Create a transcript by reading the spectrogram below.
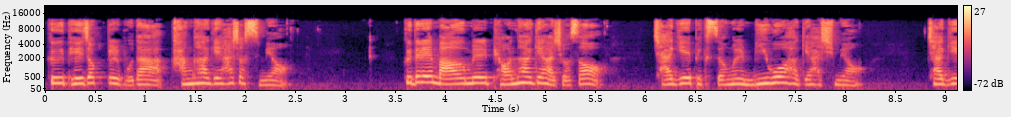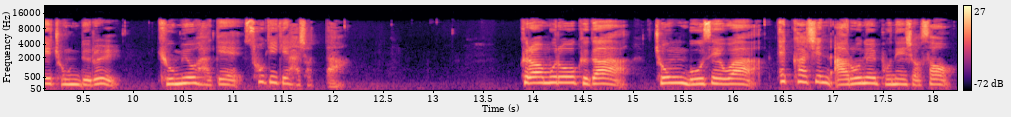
그 대적들보다 강하게 하셨으며 그들의 마음을 변하게 하셔서 자기의 백성을 미워하게 하시며 자기의 종들을 교묘하게 속이게 하셨다. 그러므로 그가 종 모세와 택하신 아론을 보내셔서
